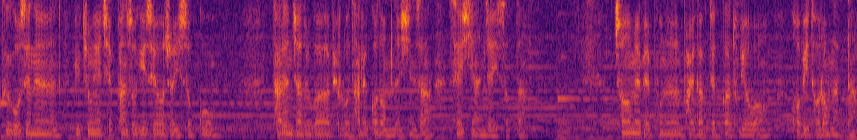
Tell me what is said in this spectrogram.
그곳에는 일종의 재판석이 세워져 있었고 다른 자들과 별로 다를 것 없는 신사 셋이 앉아 있었다. 처음에 배포는 발각될까 두려워 겁이 덜컥 났다.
